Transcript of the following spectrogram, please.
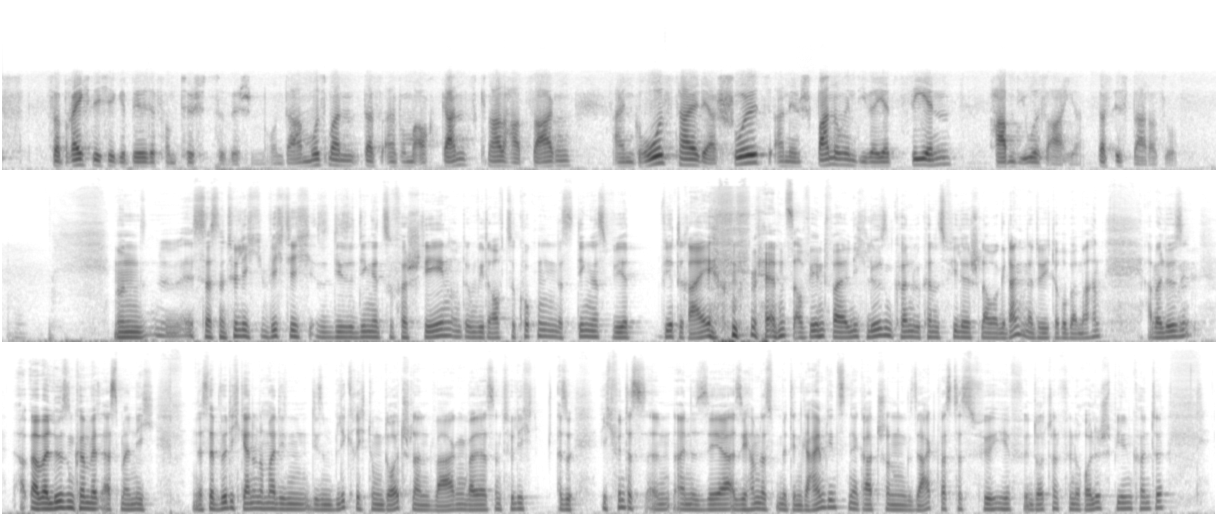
zerbrechliche Gebilde vom Tisch zu wischen. Und da muss man das einfach mal auch ganz knallhart sagen, ein Großteil der Schuld an den Spannungen, die wir jetzt sehen, haben die USA hier. Das ist leider so. Nun ist das natürlich wichtig, diese Dinge zu verstehen und irgendwie drauf zu gucken. Das Ding ist, wir, wir drei werden es auf jeden Fall nicht lösen können. Wir können uns viele schlaue Gedanken natürlich darüber machen, aber lösen, aber lösen können wir es erstmal nicht. Und deshalb würde ich gerne nochmal diesen, diesen Blick Richtung Deutschland wagen, weil das natürlich, also ich finde das eine sehr, also Sie haben das mit den Geheimdiensten ja gerade schon gesagt, was das für hier in Deutschland für eine Rolle spielen könnte.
